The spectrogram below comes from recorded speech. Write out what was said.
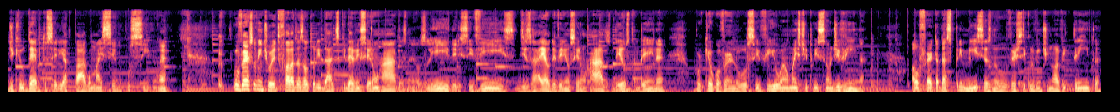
de que o débito seria pago o mais cedo possível, né? O verso 28 fala das autoridades que devem ser honradas, né? Os líderes civis de Israel deveriam ser honrados, Deus também, né? Porque o governo civil é uma instituição divina. A oferta das primícias no versículo 29 e 30,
